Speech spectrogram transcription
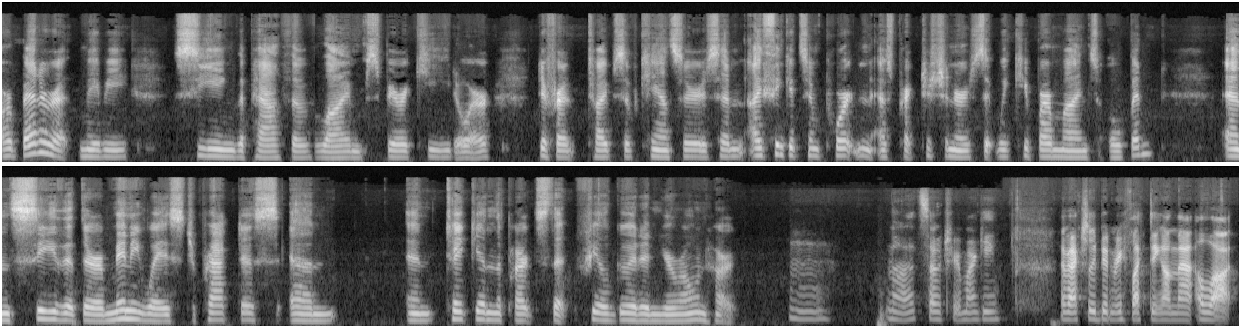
are better at maybe seeing the path of Lyme, spirochete, or different types of cancers. And I think it's important as practitioners that we keep our minds open and see that there are many ways to practice and and take in the parts that feel good in your own heart. Mm. No, that's so true, Margi. I've actually been reflecting on that a lot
